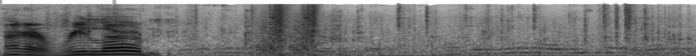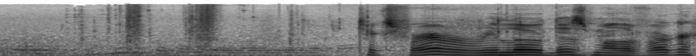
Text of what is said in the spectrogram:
I gotta reload. Takes forever to reload this motherfucker.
